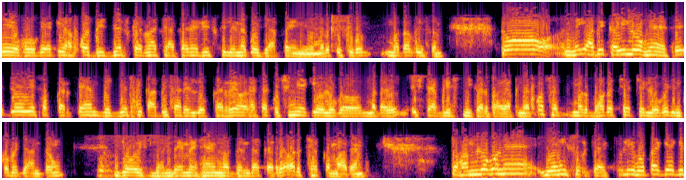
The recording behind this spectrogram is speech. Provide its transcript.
ये हो गया कि आपको बिज़नेस करना चाहता है रिस्क लेना कोई जाता ही नहीं है। मतलब किसी को मतलब इस तो नहीं, अभी कई लोग हैं ऐसे जो ये सब करते हैं बिज़नेस भी काफ़ी सारे लोग कर रहे हैं और ऐसा कुछ नहीं है कि वो लोग मतलब स्टेब्लिश नहीं कर पाए अपने आप को। सब मतलब बहुत अच्छे अच्छे लोग हैं जिनको मैं जानता हूँ, जो इस धंधे में है मत धंधा कर रहे हैं और अच्छा कमा रहे हैं। तो हम लोगों ने यही सोचा। एक्चुअली होता क्या कि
